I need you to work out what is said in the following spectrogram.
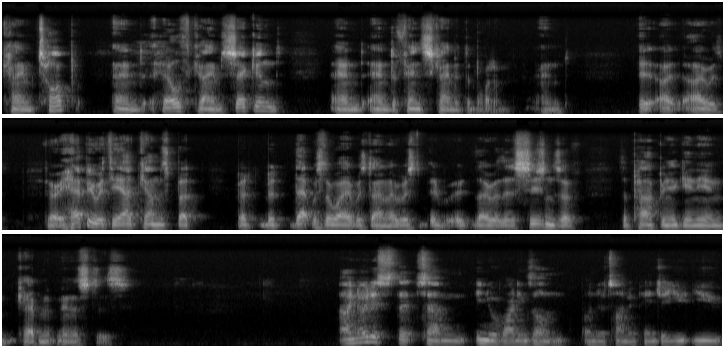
came top, and health came second, and and defence came at the bottom. And it, I, I was very happy with the outcomes, but but but that was the way it was done. It was it, they were the decisions of the Papua New Guinean cabinet ministers. I noticed that um, in your writings on on your time in PNG, you you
